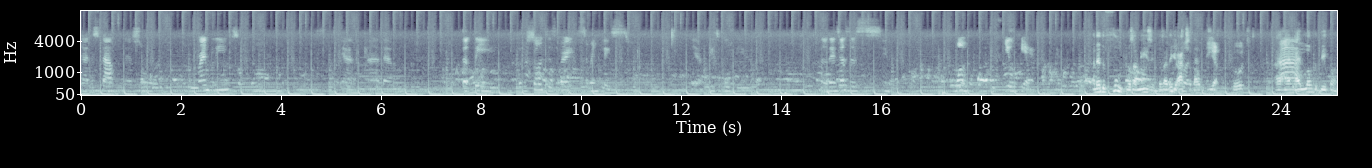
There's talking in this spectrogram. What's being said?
Yeah, the staff they're so friendly, so warm. Yeah, and um, the the the resort is a very serene place. Yeah, beautiful view. So there's just this, you know, warmth you feel here. And then the food was amazing because I think you asked about the Yeah. Good. I, I, I love the bacon.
